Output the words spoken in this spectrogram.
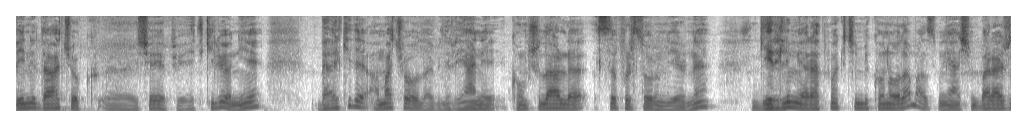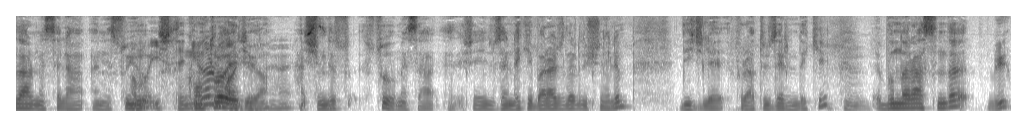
beni daha çok e, şey yapıyor, etkiliyor. Niye? Belki de amaç o olabilir. Yani komşularla sıfır sorun yerine gerilim yaratmak için bir konu olamaz mı? Yani şimdi barajlar mesela hani suyu kontrol ediyor. Ha, şimdi su, su mesela e, şeyin üzerindeki barajları düşünelim. Dicle, Fırat üzerindeki. Hı. E, bunlar aslında büyük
